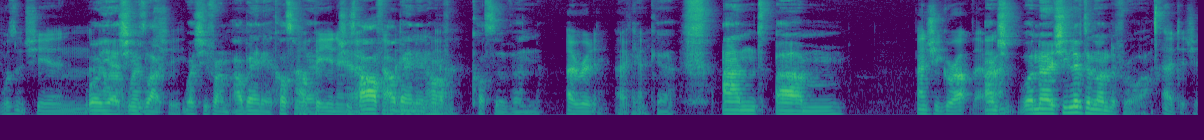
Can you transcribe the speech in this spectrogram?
wasn't she in? Well, yeah, uh, she where was like, where's she from? Albania, Kosovo. Albania, She's half Albania, Albanian, half yeah. Kosovan. Oh, really? Okay. think, yeah. And um, And she grew up there. and right? she, well, no, she lived in London for a while. oh, did she?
